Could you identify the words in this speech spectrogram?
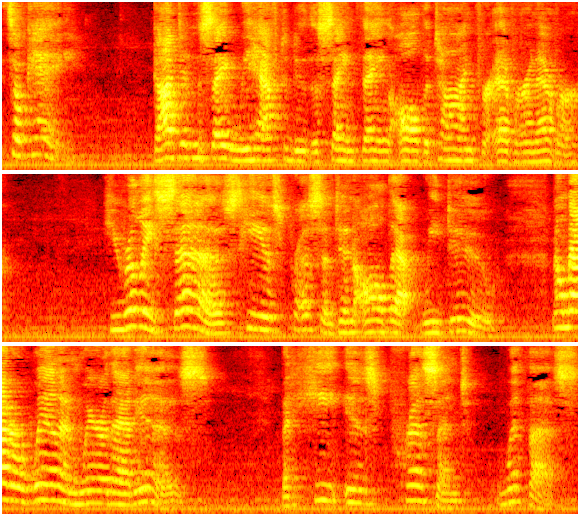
It's okay. God didn't say we have to do the same thing all the time forever and ever. He really says he is present in all that we do, no matter when and where that is. But he is present with us.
